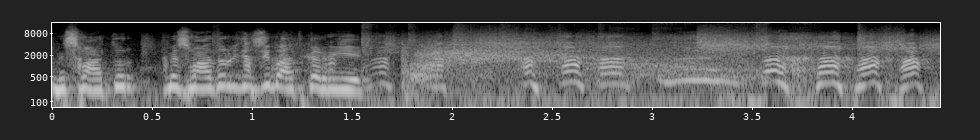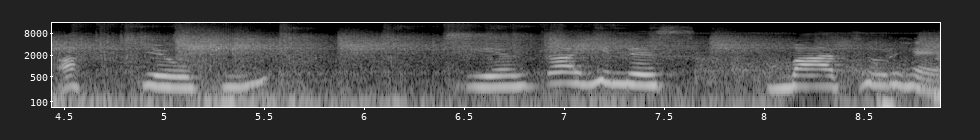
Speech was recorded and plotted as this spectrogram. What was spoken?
मिस माथुर मिस माथुर जैसी बात कर रही है। क्योंकि प्रियंका ही मिस माथुर है।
